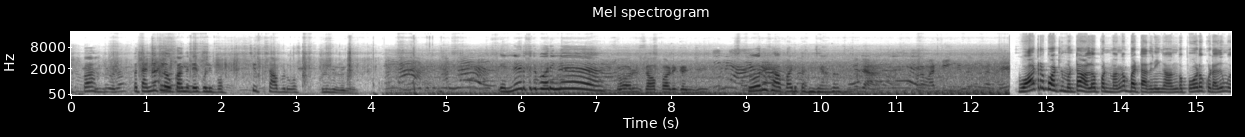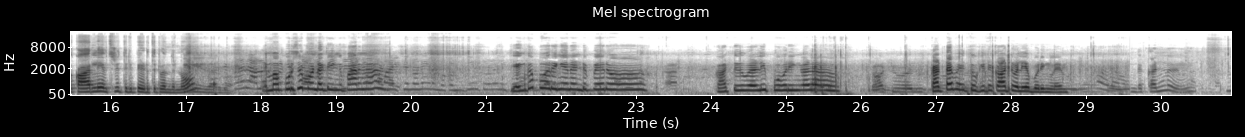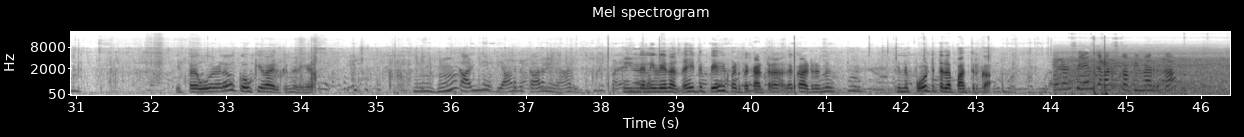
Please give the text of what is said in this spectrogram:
அப்பா இப்போ தண்ணிக்குள்ள உட்காந்துட்டே குளிப்போம். சிப் சாப்பிடுவோம். என்ன எடுத்துட்டு போறீங்க? சோறு சாப்பாடு கஞ்சி. சோறு சாப்பாடு கஞ்சா. வாட்டர் பாட்டில் மட்டும் அலோவ் பண்ணுவாங்க பட் அதை நீங்கள் அங்கே போடக்கூடாது. உங்கள் கார்லேயே வச்சுட்டு திருப்பி எடுத்துகிட்டு வந்துடணும். எம்மா புருஷ பொண்டாட்டி இங்கே பாருங்க. எங்கே போகிறீங்க ரெண்டு பேரும்? காட்டு வழி போகிறீங்களா காட்டு வலி கட்டமை தூக்கிட்டு காட்டு வழியாக போகிறீங்களே இந்த கண்ணு இப்போ ஓரளவுக்கு ஓகேவா இருக்குன்னு நினைக்கிறேன். கண்ணு இப்படி ஆனது காரணம் யாரு? இந்த நிவேதா நைட்டு பேய் படத்தை காட்டுறேன் அதை காட்டுறேன்னு. என்ன போட்டு தலை பார்த்துருக்கா.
